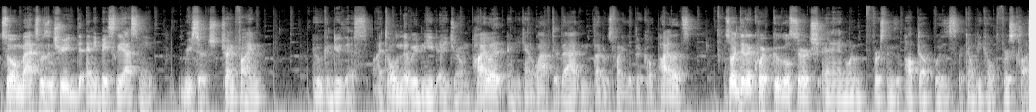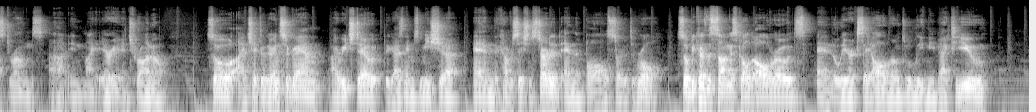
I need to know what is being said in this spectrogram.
So Max was intrigued and he basically asked me research, try and find who can do this. I told him that we'd need a drone pilot and he kind of laughed at that and thought it was funny that they're called pilots. So I did a quick Google search and one of the first things that popped up was a company called First Class Drones uh, in my area in Toronto. So I checked out their Instagram, I reached out, the guy's name is Misha, and the conversation started and the ball started to roll. So because the song is called All Roads and the lyrics say all roads will lead me back to you,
